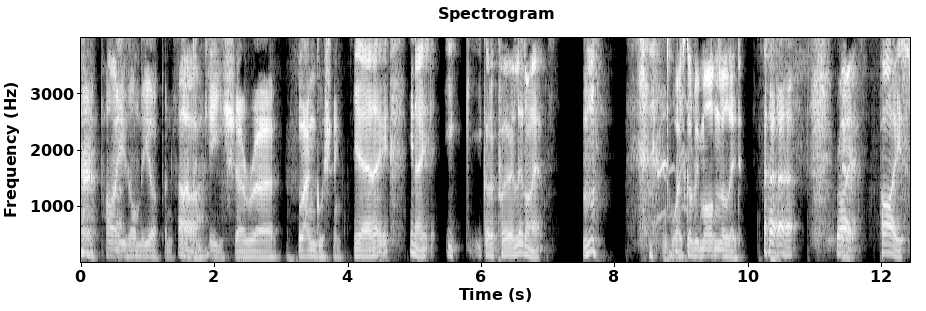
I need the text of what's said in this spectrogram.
pie is on the up and flan Oh. and quiche are uh, languishing. Yeah, they, you know, you you got to put a lid on it. Mm. well, it's got to be more than a lid. right, pies.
